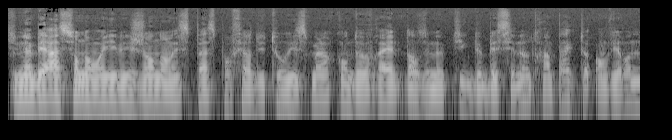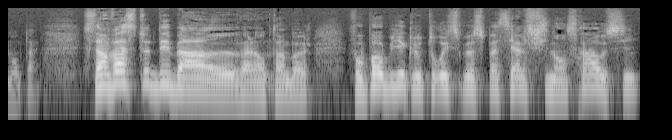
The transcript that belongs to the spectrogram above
C'est une aberration d'envoyer les gens dans l'espace pour faire du tourisme alors qu'on devrait être dans une optique de baisser notre impact environnemental. C'est un vaste débat, euh, Valentin Bosch. Faut pas oublier que le tourisme spatial financera aussi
